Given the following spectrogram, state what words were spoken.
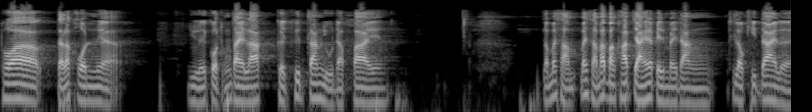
เพราะว่าแต่ละคนเนี่ย อยู่ในกฎของไตรลักษณ์เกิดขึ้นตั้งอยู่ดับไป เราไม่สามไม่สามารถบังคับใจให้เป็นไปดังที่เราคิดได้เลย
